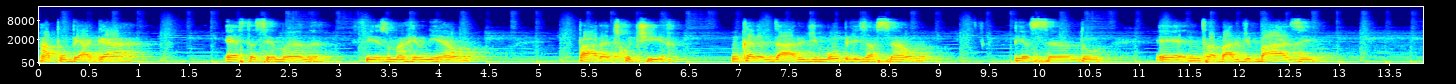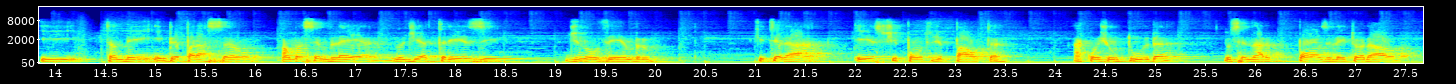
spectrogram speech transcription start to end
A PUBH, esta semana, fez uma reunião para discutir um calendário de mobilização, pensando é, trabalho de base e também em preparação a uma assembleia no dia 13 de novembro, que terá este ponto de pauta: a conjuntura do cenário pós-eleitoral,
